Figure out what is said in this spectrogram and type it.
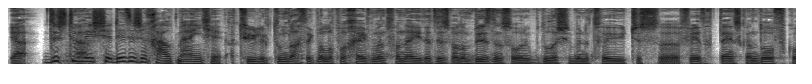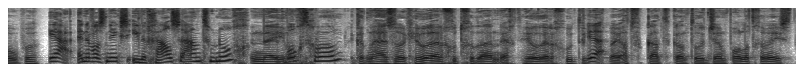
Ja, Dus toen Ja. wist je, dit is een goudmijntje. natuurlijk. Toen dacht ik wel op een gegeven moment van... nee, dit is wel een business hoor. Ik bedoel, als je binnen twee uurtjes eh 40 tanks kan doorverkopen. Ja, en er was niks illegaals aan toen nog. Nee, Het mocht gewoon. ik had mijn huiswerk heel erg goed gedaan. Echt heel erg goed. Ik Ja. was bij advocatenkantoor Jan Pollard geweest.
